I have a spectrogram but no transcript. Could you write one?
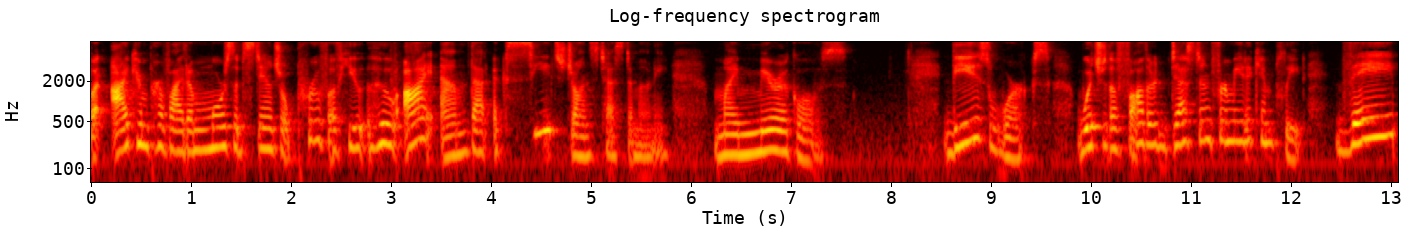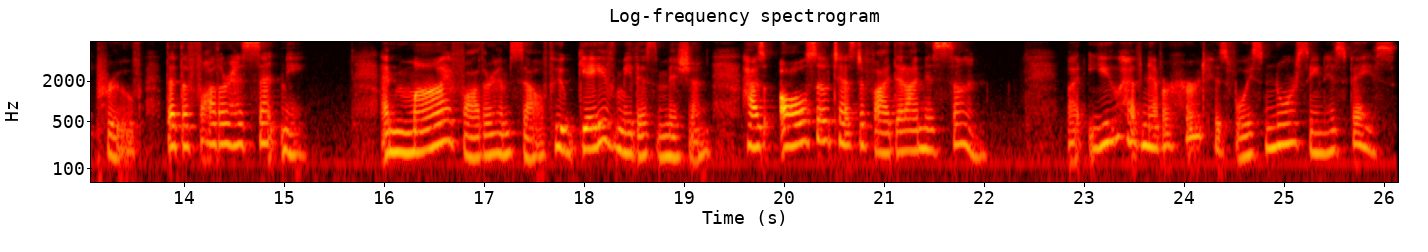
But I can provide a more substantial proof of who, who I am that exceeds John's testimony my miracles. These works, which the Father destined for me to complete, they prove that the Father has sent me. And my Father himself, who gave me this mission, has also testified that I'm his son. But you have never heard his voice nor seen his face,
